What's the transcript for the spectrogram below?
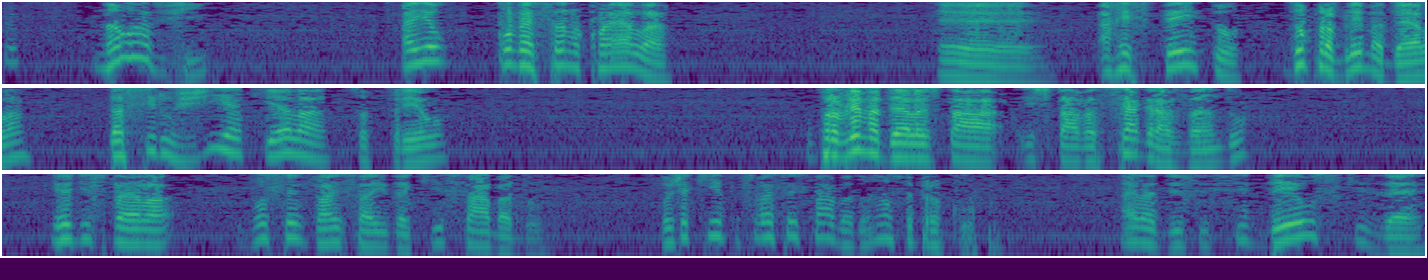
eu não a vi. Aí eu, conversando com ela, é, a respeito do problema dela, da cirurgia que ela sofreu, o problema dela está, estava se agravando. Eu disse para ela: Você vai sair daqui sábado. Hoje é quinta, você vai sair sábado, não se preocupe. Aí ela disse: Se Deus quiser.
